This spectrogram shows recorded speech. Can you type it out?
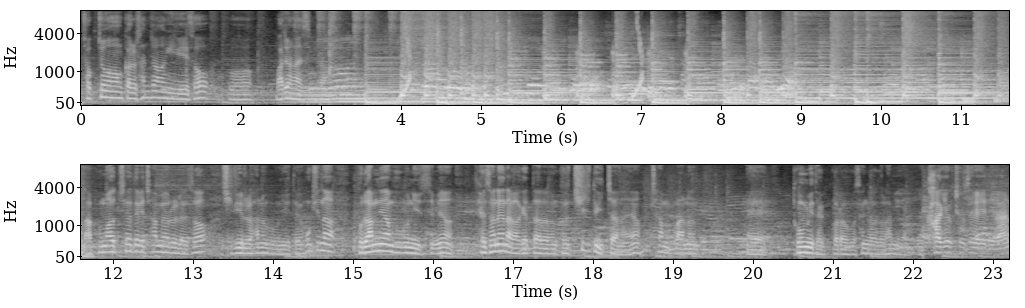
적정 원가를 산정하기 위해서 어, 마련하였습니다. 어, 납품업체들이 참여를 해서 질의를 하는 부분이기 때문에 혹시나 불합리한 부분이 있으면 개선해 나가겠다라는 그 취지도 있잖아요. 참 많은 예, 도움이 될 거라고 생각을 합니다. 가격 조사에 대한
